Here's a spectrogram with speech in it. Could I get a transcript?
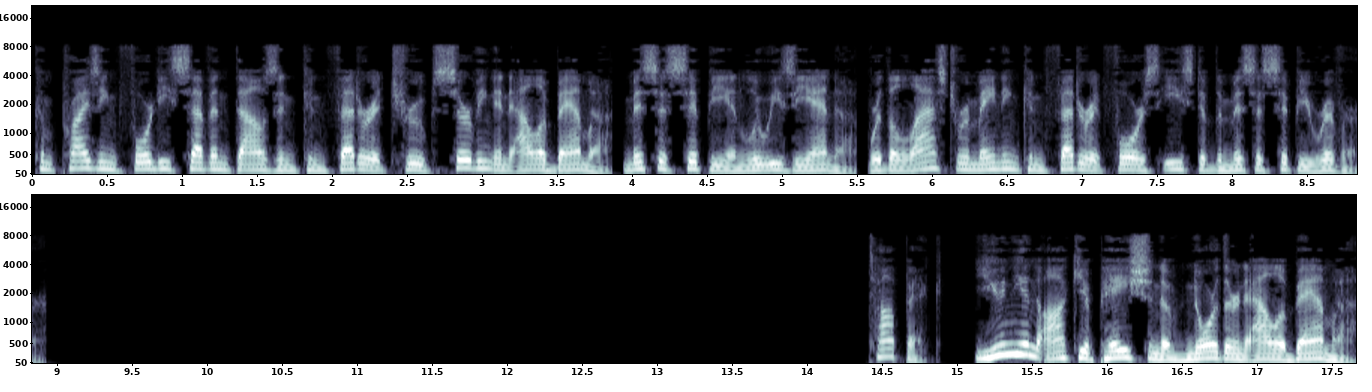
comprising 47,000 Confederate troops serving in Alabama, Mississippi and Louisiana, were the last remaining Confederate force east of the Mississippi River. Union occupation of northern Alabama.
